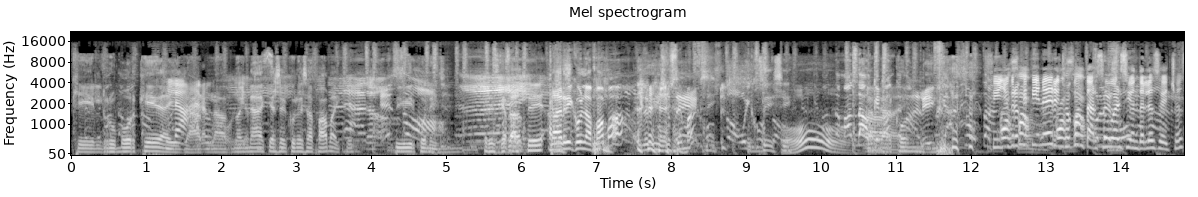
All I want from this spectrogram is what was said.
que el rumor queda y ya la- no hay nada que hacer con esa fama, hay que vivir con ella. Pero es que aparte, ¿Cargue con la fama? ¿Es lo que dice usted, Max? Sí, sí. Sí, yo creo que tiene derecho a contar su versión de los hechos.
